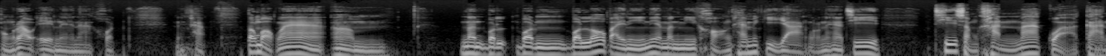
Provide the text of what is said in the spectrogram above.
ของเราเองในอนาคตนะครับ ต้องบอกว่านั่นบนบนบนโลกใบนี้เนี่ยมันมีของแค่ไม่กี่อย่างหรอกนะฮะที่ที่สำคัญมากกว่าการ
